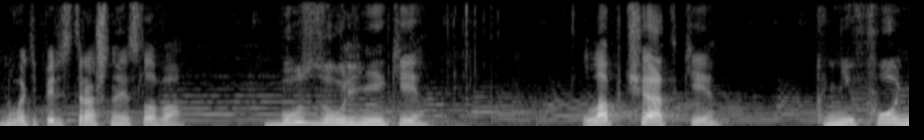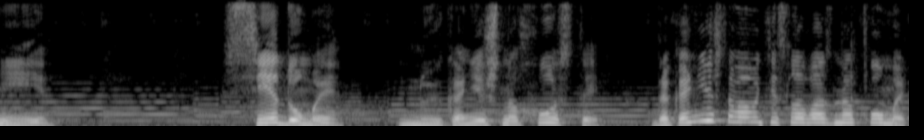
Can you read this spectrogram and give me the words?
Ну а теперь страшные слова. Бузульники, лапчатки, книфонии, седумы, ну и, конечно, хосты – да, конечно, вам эти слова знакомы,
